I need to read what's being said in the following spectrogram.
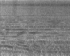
Jelly baby.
